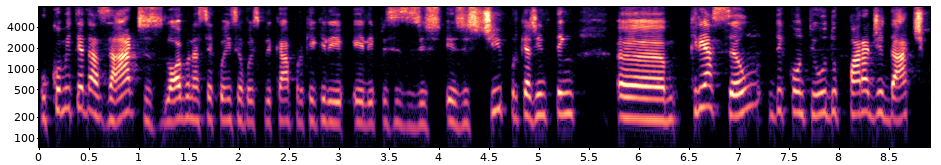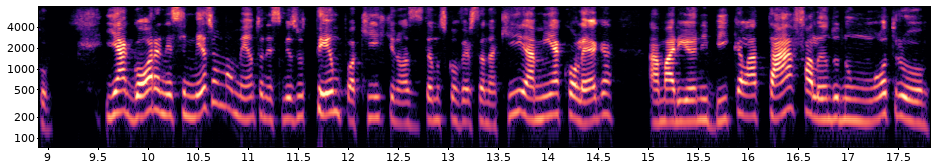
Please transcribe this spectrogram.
O Comitê das Artes, logo na sequência eu vou explicar por que, ele, ele precisa existir, porque a gente tem uh, criação de conteúdo paradidático. E agora, nesse mesmo momento, nesse mesmo tempo aqui que nós estamos conversando aqui, a minha colega, a Mariane Bica, ela está falando num outro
